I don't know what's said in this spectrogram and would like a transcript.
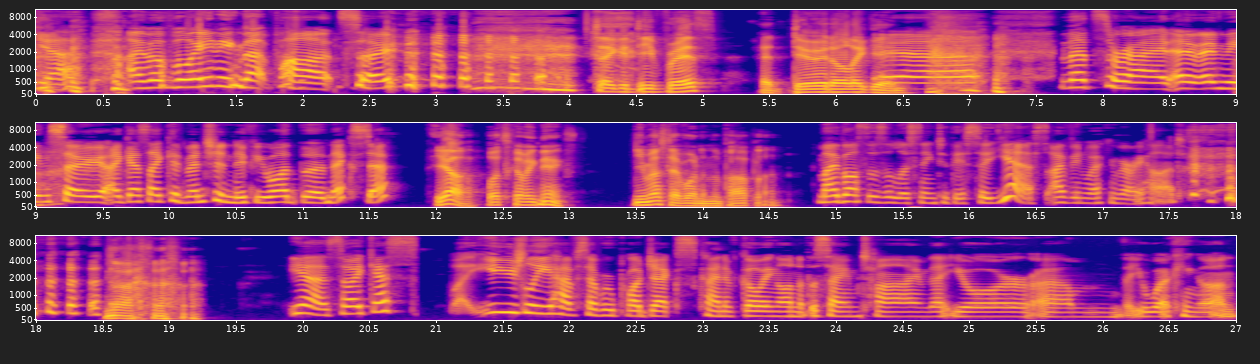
yeah, I'm avoiding that part. So take a deep breath and do it all again. Yeah, that's right. I, I mean, so I guess I could mention if you want the next step. Yeah, what's coming next? You must have one in the pipeline. My bosses are listening to this, so yes, I've been working very hard. yeah, so I guess you usually have several projects kind of going on at the same time that you're um, that you're working on.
